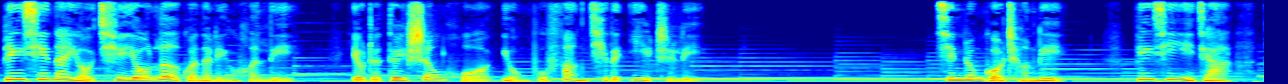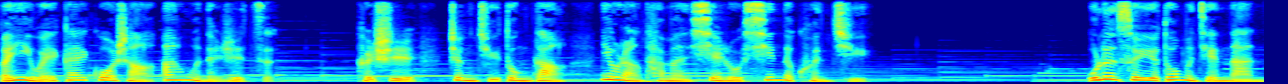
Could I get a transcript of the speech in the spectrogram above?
冰心那有趣又乐观的灵魂里，有着对生活永不放弃的意志力。新中国成立。冰心一家本以为该过上安稳的日子，可是政局动荡又让他们陷入新的困局。无论岁月多么艰难，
